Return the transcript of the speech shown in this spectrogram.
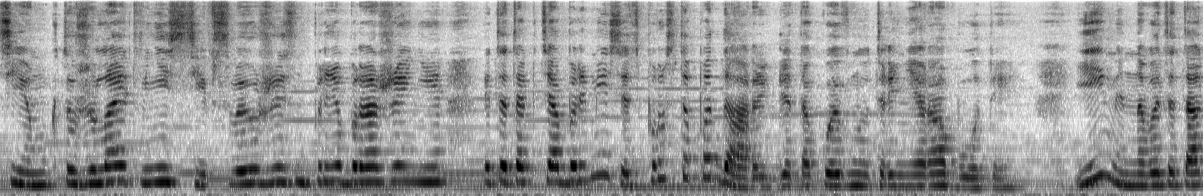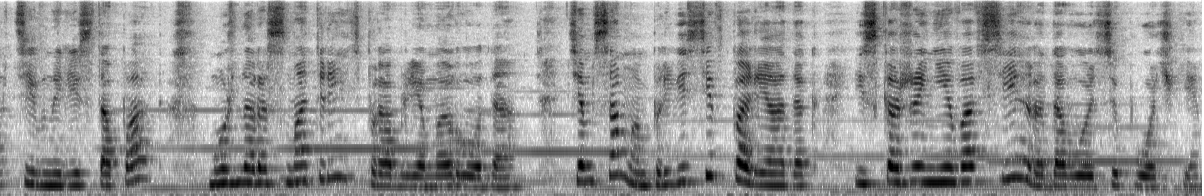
Тем, кто желает внести в свою жизнь преображение, этот октябрь месяц просто подарок для такой внутренней работы. И именно в этот активный листопад можно рассмотреть проблемы рода, тем самым привести в порядок искажения во всей родовой цепочке,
